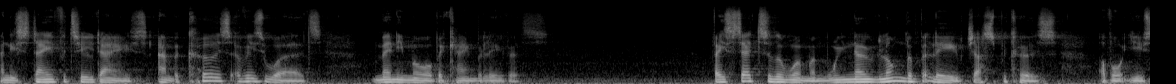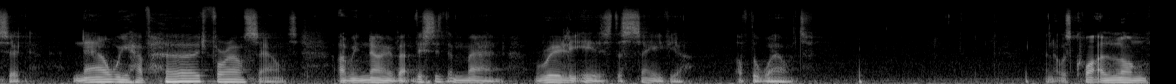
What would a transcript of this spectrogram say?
And he stayed for two days. And because of his words, many more became believers. They said to the woman, We no longer believe just because of what you said. Now we have heard for ourselves, and we know that this is the man really is the Saviour of the world. And it was quite a long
